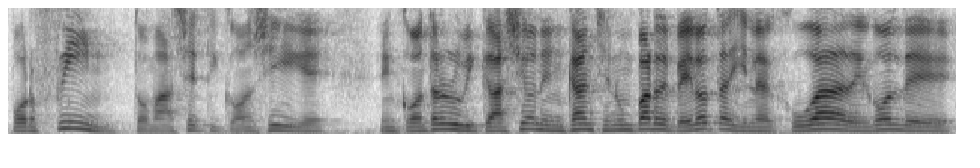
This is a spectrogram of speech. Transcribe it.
por fin Tomasetti consigue encontrar ubicación en cancha en un par de pelotas y en la jugada del gol de,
